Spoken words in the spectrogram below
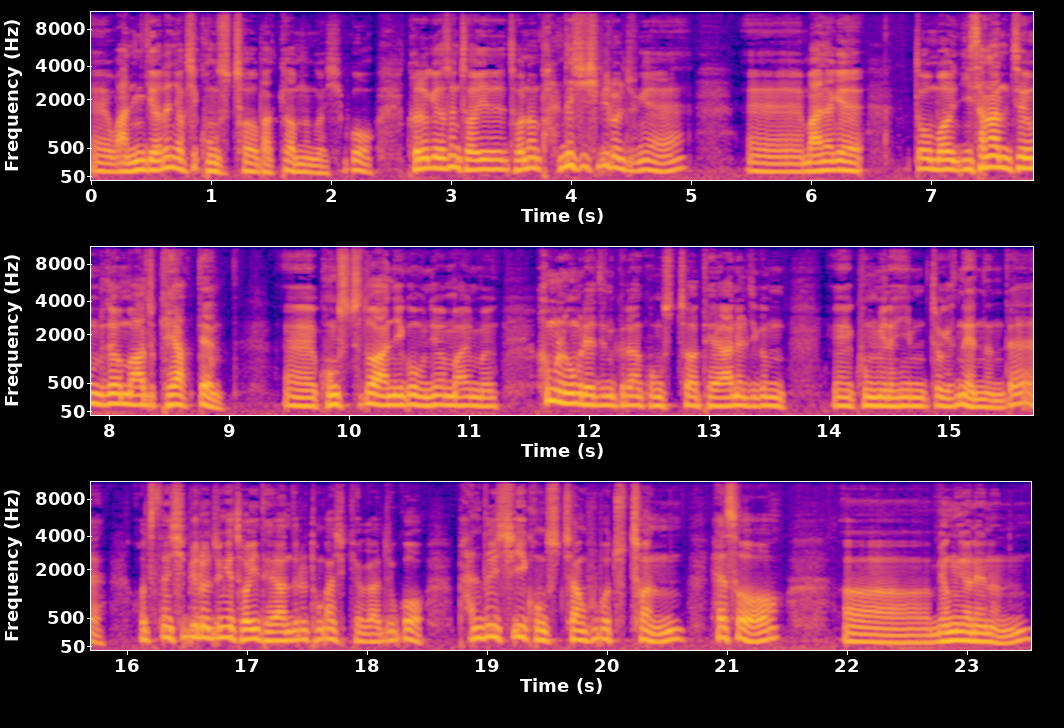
에, 완결은 역시 공수처밖에 없는 것이고 그러기 위해서는 저희 저는 반드시 11월 중에 에, 만약에 또 뭐 이상한 지금 좀 아주 계약된 에, 공수처도 아니고 운영 많이 뭐 흐물흐물해진 그런 공수처 대안을 지금 예, 국민의힘 쪽에서 냈는데 어쨌든 11월 중에 저희 대안들을 통과시켜 가지고 반드시 공수처장 후보 추천해서 어 명년에는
